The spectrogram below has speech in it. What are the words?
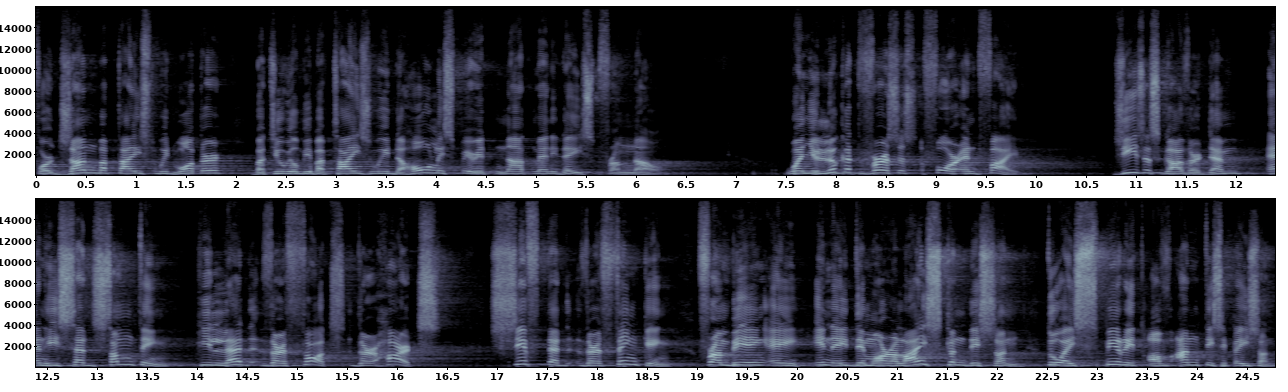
for John baptized with water, but you will be baptized with the Holy Spirit not many days from now. When you look at verses 4 and 5, Jesus gathered them and he said something. He led their thoughts, their hearts, shifted their thinking from being a, in a demoralized condition to a spirit of anticipation.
